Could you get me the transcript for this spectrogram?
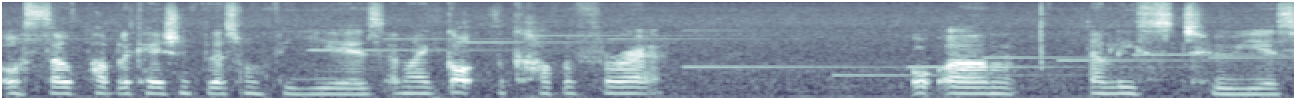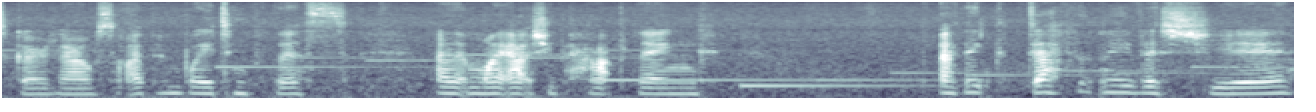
or self-publication for this one for years and I got the cover for it um, at least two years ago now so I've been waiting for this and it might actually be happening I think definitely this year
